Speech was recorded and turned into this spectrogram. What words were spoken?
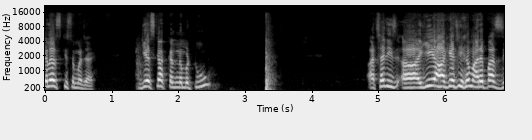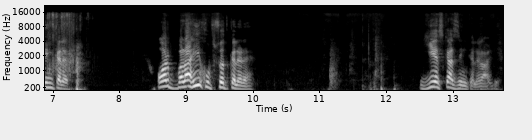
कलर्स की समझ आए। ये इसका कलर नंबर टू अच्छा जी आ, ये आ गया जी हमारे पास जिंक कलर और बड़ा ही खूबसूरत कलर है। ये इसका जिंक कलर आ गया।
